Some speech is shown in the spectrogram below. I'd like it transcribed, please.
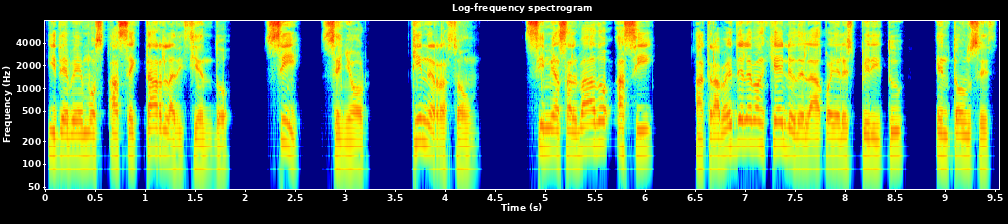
y debemos aceptarla diciendo, Sí, Señor, tiene razón. Si me ha salvado así, a través del Evangelio del agua y el Espíritu, entonces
